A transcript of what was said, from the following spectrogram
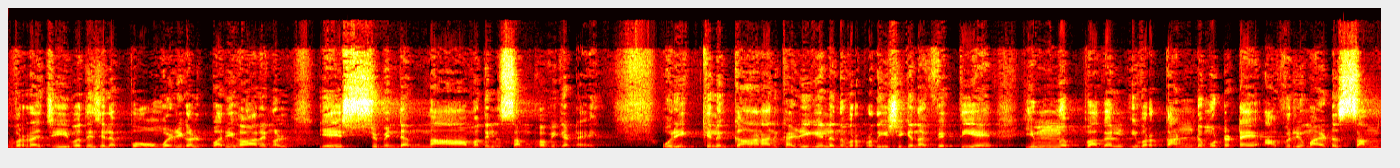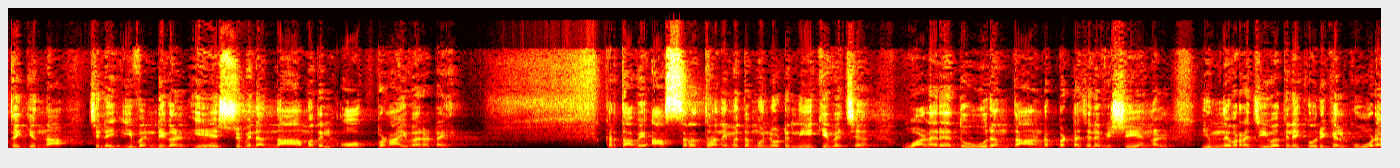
ഇവരുടെ ജീവിതത്തിൽ ചില പോംവഴികൾ പരിഹാരങ്ങൾ യേശുവിന്റെ നാമത്തിൽ സംഭവിക്കട്ടെ. ഒരിക്കലും കാണാൻ കഴിയുകയില്ലെന്ന് ഇവർ പ്രതീക്ഷിക്കുന്ന വ്യക്തിയെ ഇന്ന് പകൽ ഇവർ കണ്ടുമുട്ടട്ടെ. അവരുമായിട്ട് സന്ധിക്കുന്ന ചില ഇവന്റുകൾ യേശുവിന്റെ നാമത്തിൽ ഓപ്പണായി വരട്ടെ. കർത്താവെ അശ്രദ്ധ നിമിത്തം മുന്നോട്ട് നീക്കി വെച്ച് വളരെ ദൂരം താണ്ടപ്പെട്ട ചില വിഷയങ്ങൾ ഇന്ന് ഇവരുടെ ജീവിതത്തിലേക്ക് ഒരിക്കൽ കൂടെ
